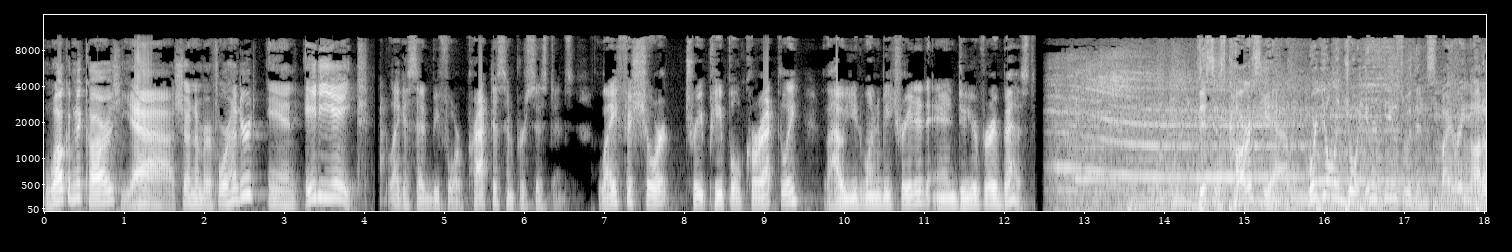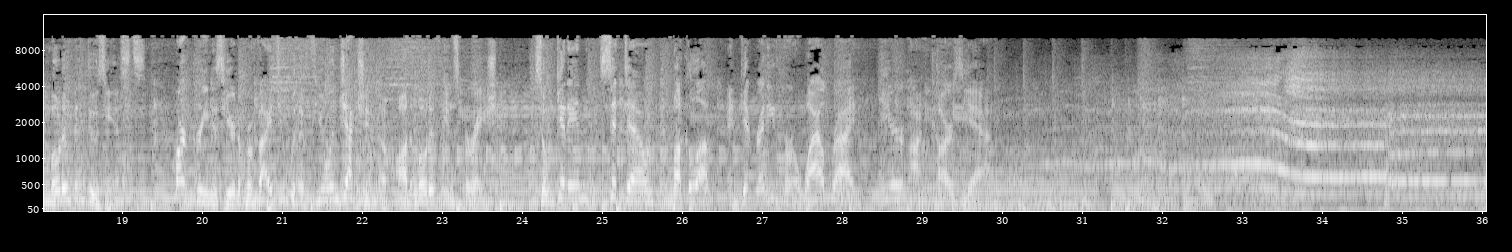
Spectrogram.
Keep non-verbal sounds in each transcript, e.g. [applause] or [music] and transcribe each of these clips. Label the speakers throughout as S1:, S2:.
S1: Welcome to Cars Yeah, show number 488.
S2: Like I said before, practice and persistence. Life is short, treat people correctly, how you'd want to be treated, and do your very best.
S3: This is Cars Yeah, where you'll enjoy interviews with inspiring automotive enthusiasts. Mark Green is here to provide you with a fuel injection of automotive inspiration. So get in, sit down, buckle up, and get ready for a wild ride here on Cars Yeah.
